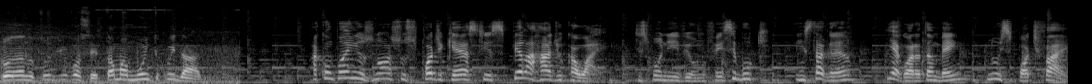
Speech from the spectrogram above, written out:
clonando tudo de você. Toma muito cuidado. Acompanhe os nossos podcasts pela Rádio Kawai, disponível no Facebook, Instagram e agora também no Spotify.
